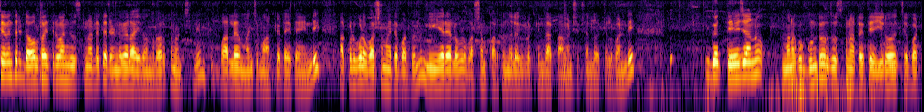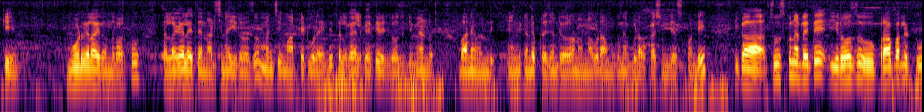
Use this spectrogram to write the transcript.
seven three double five three one చూసుకున్నట్లయితే రెండు వేల ఐదు వందల వరకు నడిచింది. పర్లేదు మంచి మార్కెట్ అయితే అయింది. అక్కడ కూడా వర్షం అయితే పడుతుంది. మీ ఏరియాలో కూడా వర్షం పడుతుందో లేదో కింద కామెంట్ సెక్షన్లో తెలపండి. ఇక తేజాను మనకు గుంటూరు చూసుకున్నట్లయితే ఈరోజు వచ్చేపటికి మూడు వేల ఐదు వందల వరకు తెల్లగాయలు అయితే నడిచినాయి ఈరోజు. మంచి మార్కెట్ కూడా అయింది. తెల్లగాయలకి అయితే ఈరోజు డిమాండ్ బాగానే ఉంది. ఎందుకంటే ప్రజెంట్ ఎవరైనా ఉన్నా కూడా అమ్ముకునే కూడా అవకాశం చేసుకోండి. ఇక చూసుకున్నట్లయితే ఈరోజు properly two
